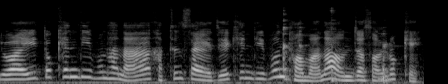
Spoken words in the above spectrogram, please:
이 아이 또 캔디분 하나, 같은 사이즈의 캔디분 덤 하나 얹어서 이렇게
